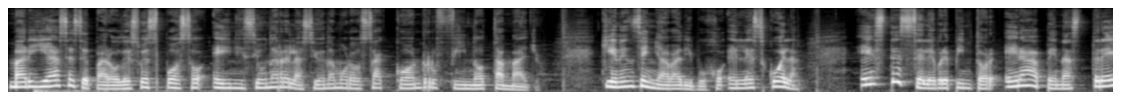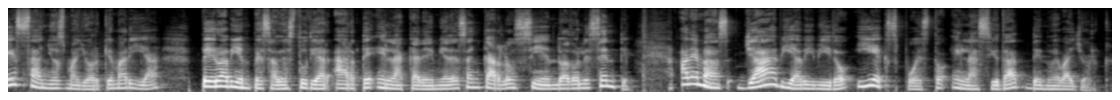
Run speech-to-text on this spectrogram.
María se separó de su esposo e inició una relación amorosa con Rufino Tamayo, quien enseñaba dibujo en la escuela. Este célebre pintor era apenas tres años mayor que María, pero había empezado a estudiar arte en la Academia de San Carlos siendo adolescente. Además, ya había vivido y expuesto en la ciudad de Nueva York.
